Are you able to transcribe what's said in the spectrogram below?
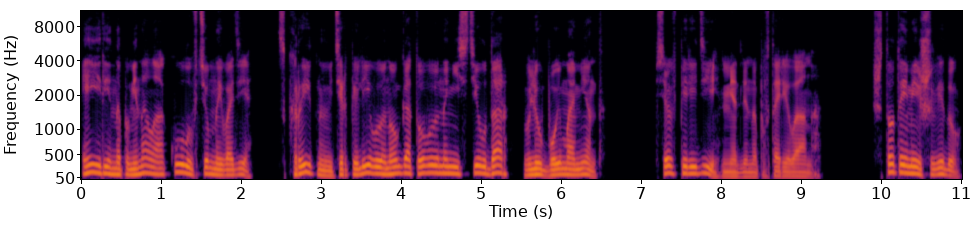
Эйри напоминала акулу в темной воде, скрытную, терпеливую, но готовую нанести удар в любой момент. «Все впереди», — медленно повторила она. «Что ты имеешь в виду?»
